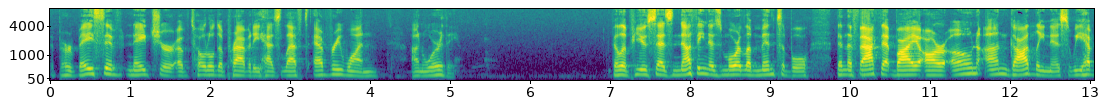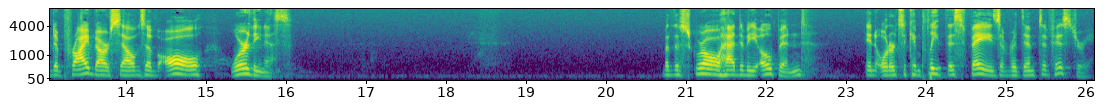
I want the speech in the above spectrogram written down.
The pervasive nature of total depravity has left everyone unworthy. Philip Hughes says nothing is more lamentable than the fact that by our own ungodliness we have deprived ourselves of all worthiness. But the scroll had to be opened in order to complete this phase of redemptive history.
